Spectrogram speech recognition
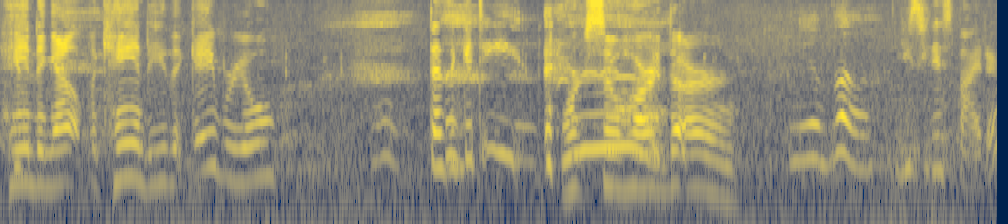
handing out the candy that Gabriel Doesn't get to eat. worked so hard to earn. You. You see the spider?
